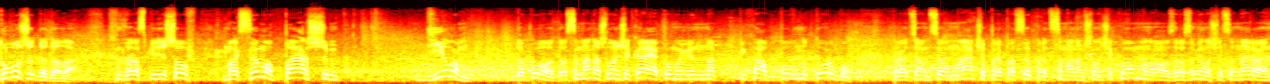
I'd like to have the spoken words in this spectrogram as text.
дуже додала. Зараз підійшов Максимов першим ділом до кого? До Семена Шлончака, якому він напіхав повну торбу протягом цього матчу. Перепросив перед Семеном Шлончаком. Ну, зрозуміло, що це нерви.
